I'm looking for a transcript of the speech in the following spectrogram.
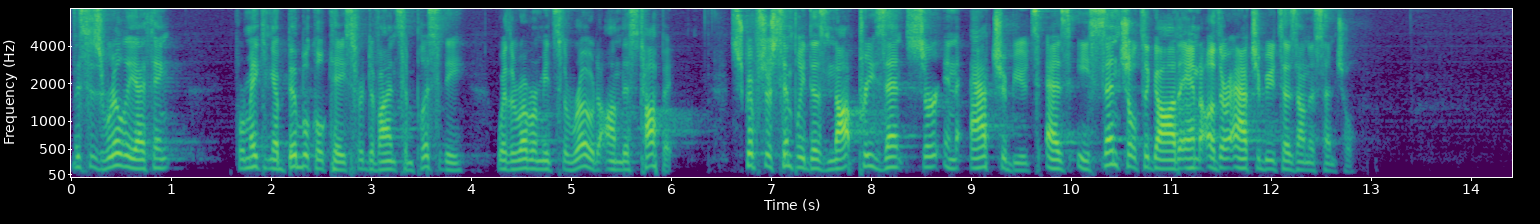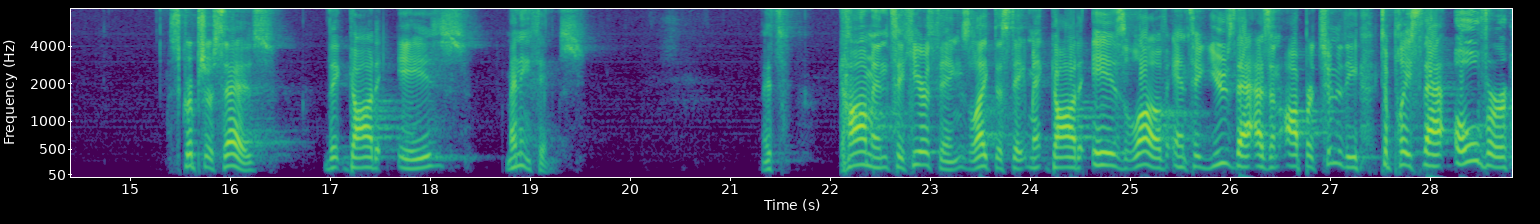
This is really, I think, if we're making a biblical case for divine simplicity, where the rubber meets the road on this topic. Scripture simply does not present certain attributes as essential to God and other attributes as unessential. Scripture says that God is many things. It's common to hear things like the statement, God is love, and to use that as an opportunity to place that over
